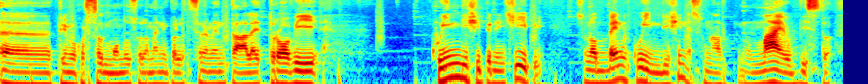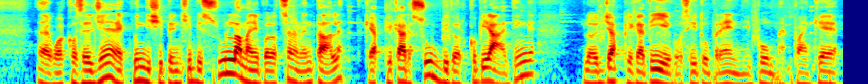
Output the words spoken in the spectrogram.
eh, primo corso al mondo sulla manipolazione mentale, trovi 15 principi, sono ben 15, nessun altro, mai ho visto eh, qualcosa del genere, 15 principi sulla manipolazione mentale che applicare subito al copywriting, l'ho già applicativi così tu prendi, pum, e puoi anche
